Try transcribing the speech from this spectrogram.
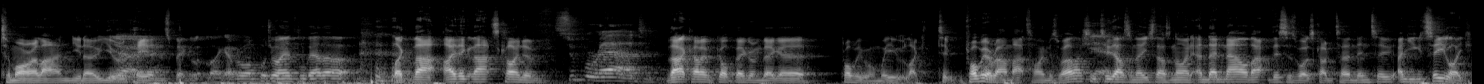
Tomorrowland, you know, Europeans, big like everyone put your hands together, like that. I think that's kind of super rad. that kind of got bigger and bigger. Probably when we like to, probably around that time as well. Actually, Yeah. two thousand eight, two thousand nine, and then now that this is what it's kind of turned into, and you can see like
